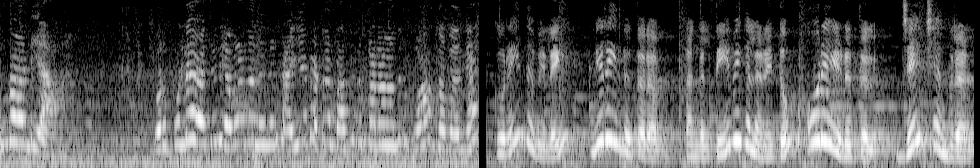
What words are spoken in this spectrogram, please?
உங்க ஒரு பிள்ளைய வச்சுட்டு எவ்வளோ நேரம் நின்று கையை கட்டுற பஸ் படம் வந்துட்டு பாருங்க. குறைந்த விலை நிறைந்த தரம். தங்கள் தேவைகள் அனைத்தும் ஒரே இடத்தில். ஜெயச்சந்திரன்.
